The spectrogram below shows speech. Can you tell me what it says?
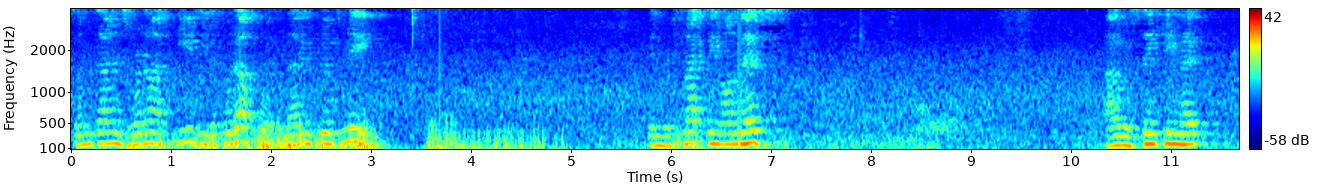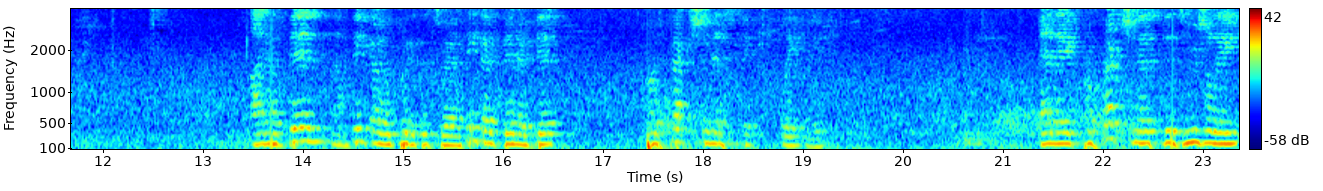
Sometimes we're not easy to put up with, and that includes me. In reflecting on this, I was thinking that I have been, I think I would put it this way, I think I've been a bit perfectionistic lately. And a perfectionist is usually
